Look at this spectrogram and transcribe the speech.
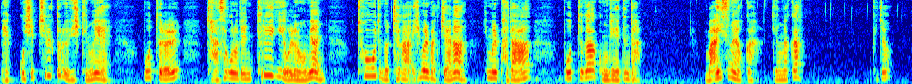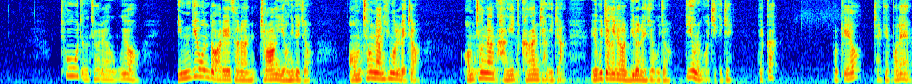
197도로 유지시킨 후에 보트를 자석으로 된 트랙 위에 올려놓으면 초전도체가 힘을 받지 않아 힘을 받아 보트가 공중에 뜬다. 마이스너 효과 기억날까? 그죠? 초전도체 활용한 거고요. 임계온도 아래에서는 저항이 0이 되죠. 엄청난 힘을 내죠. 엄청난 강이, 강한 자기장, 외부 자기장을 밀어내죠. 그죠? 띄우는 거지. 그지? 될까? 볼게요. 자, 기억번에.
